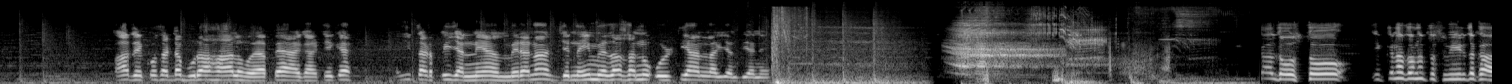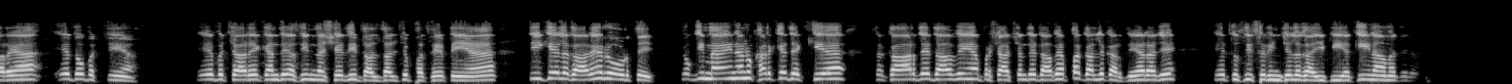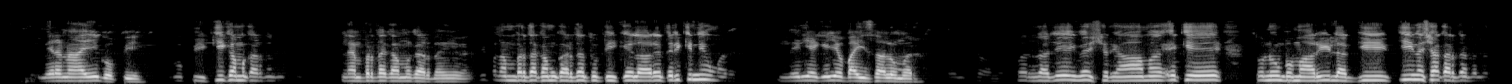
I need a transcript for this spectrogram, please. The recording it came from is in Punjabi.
ਆਹ ਦੇਖੋ, ਸਾਡਾ ਬੁਰਾ ਹਾਲ ਹੋਇਆ ਪਿਆ ਹੈਗਾ, ਠੀਕ ਹੈ? ਅਸੀਂ ਤੜਪੀ ਜਾਂਦੇ ਆ ਮੇਰਾ ਨਾ, ਜੇ ਨਹੀਂ ਮਿਲਦਾ, ਸਾਨੂੰ ਉਲਟੀਆਂ ਆਉਣ ਲੱਗ ਜਾਂਦੀਆਂ ਨੇ। ਕੱਲ ਦੋਸਤੋ, ਇੱਕ ਨਾ ਤੁਹਾਨੂੰ ਤਸਵੀਰ ਦਿਖਾ ਰਿਹਾ, ਇਹ ਦੋ ਬੱਚੇ ਆ। ਇਹ ਵਿਚਾਰੇ ਕਹਿੰਦੇ ਅਸੀਂ ਨਸ਼ੇ ਦੀ ਦਲਦਲ 'ਚ ਫਸੇ ਪਏ ਆ ਟੀਕੇ ਲਗਾ ਰਹੇ ਰੋਡ ਤੇ ਕਿਉਂਕਿ ਮੈਂ ਇਹਨਾਂ ਨੂੰ ਖੜ ਕੇ ਦੇਖਿਆ ਸਰਕਾਰ ਦੇ ਦਾਅਵੇ ਆ ਪ੍ਰਸ਼ਾਸਨ ਦੇ ਦਾਅਵੇ ਆਪਾਂ ਗੱਲ ਕਰਦੇ ਆ ਰਾਜੇ ਇਹ ਤੁਸੀਂ ਸਰਿੰਜ ਲਗਾਈ ਪਈ ਆ ਕੀ ਨਾਮ ਹੈ ਤੇਰਾ? ਮੇਰਾ ਨਾਂ ਹੈ ਗੋਪੀ। ਗੋਪੀ ਕੀ ਕੰਮ ਕਰਦਾ ਤੂੰ? ਪਲੰਬਰ ਦਾ ਕੰਮ ਕਰਦਾ ਜੀ ਮੈਂ। ਪਲੰਬਰ ਦਾ ਕੰਮ ਕਰਦਾ ਤੂੰ ਟੀਕੇ ਲਾ ਰਿਹਾ ਤੇਰੀ ਕਿੰਨੀ ਉਮਰ ਹੈ? ਮੇਰੀ ਹੈਗੀ ਜੀ 22 ਸਾਲ ਉਮਰ। ਪਰ ਰਾਜੇ ਇਵੇਂ ਸ਼ਰਿਆਮ ਇਹ ਕਿ ਤੁਹਾਨੂੰ ਬਿਮਾਰੀ ਲੱਗ ਕੀ ਨਸ਼ਾ ਕਰਦਾ ਪਹਿਲਾਂ?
